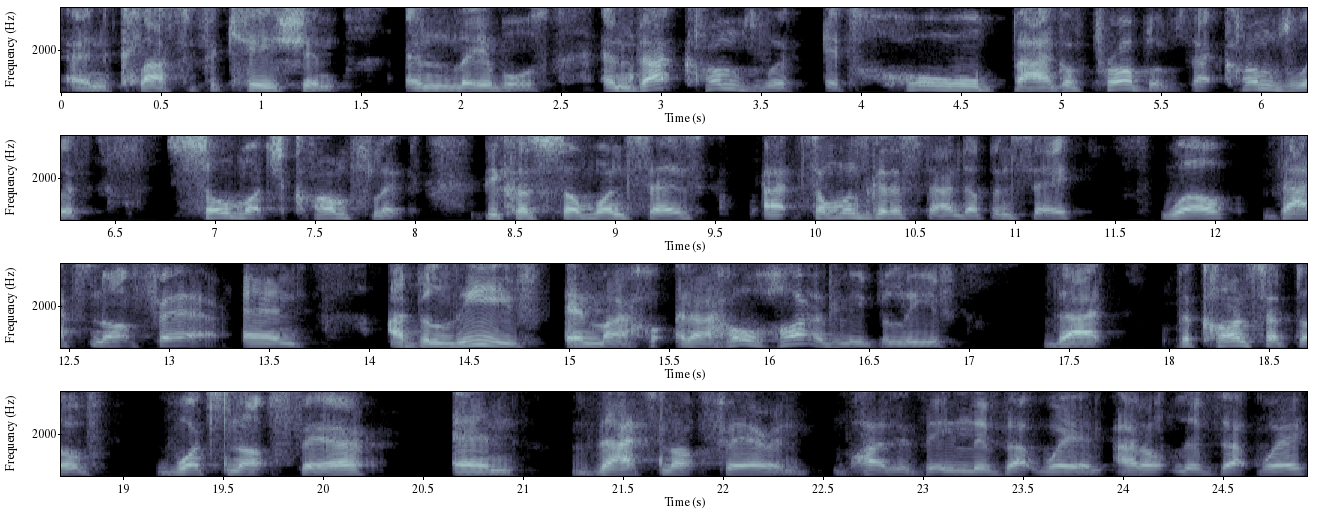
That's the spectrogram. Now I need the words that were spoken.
and classification and labels. And that comes with its whole bag of problems. That comes with so much conflict because someone says, uh, someone's going to stand up and say, well, that's not fair. And I believe in my, and I wholeheartedly believe that the concept of what's not fair and that's not fair and why did they live that way and I don't live that way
